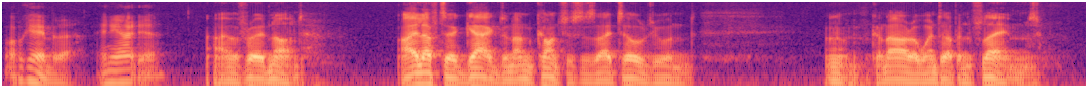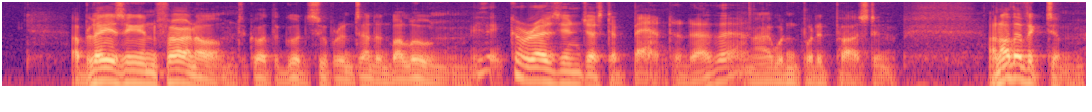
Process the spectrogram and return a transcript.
what became of her? Any idea? I'm afraid not. I left her gagged and unconscious, as I told you, and Canara went up in flames. A blazing inferno, to quote the good Superintendent Maloon. You think Corrosian just abandoned her there? I wouldn't put it past him. Another victim,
